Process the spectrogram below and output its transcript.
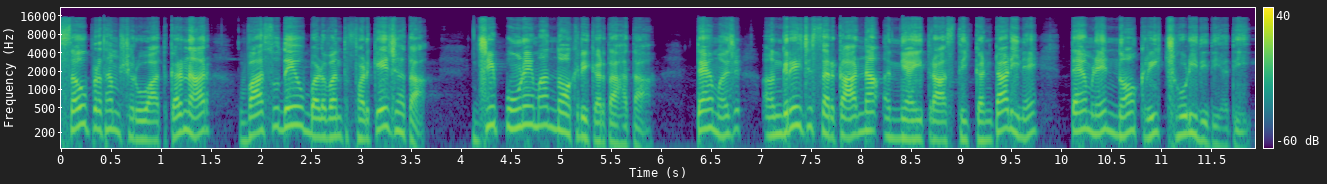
સૌ પ્રથમ શરૂઆત કરનાર વાસુદેવ બળવંત ફડકે જ હતા, જે પુણેમાં નોકરી કરતા હતા. તેમજ અંગ્રેજ સરકારના અન્યાયી ત્રાસથી કંટાળીને તેમણે નોકરી છોડી દીધી હતી.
